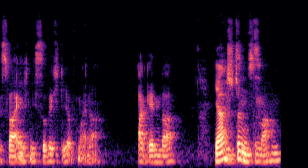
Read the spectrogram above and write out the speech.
es war eigentlich nicht so richtig auf meiner Agenda. Ja, stimmt. Zu machen.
